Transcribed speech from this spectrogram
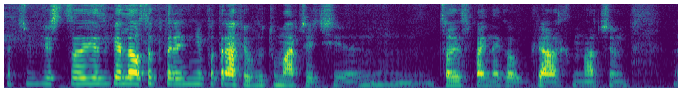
Znaczy, wiesz co, jest wiele osób, które nie potrafią wytłumaczyć, y, co jest fajnego w grach, na czym, y,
